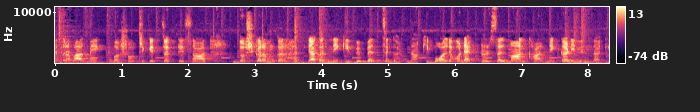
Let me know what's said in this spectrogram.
हैदराबाद में एक पशु चिकित्सक के साथ दुष्कर्म कर हत्या करने की विभिन्न घटना की बॉलीवुड एक्टर सलमान खान ने कड़ी निंदा की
